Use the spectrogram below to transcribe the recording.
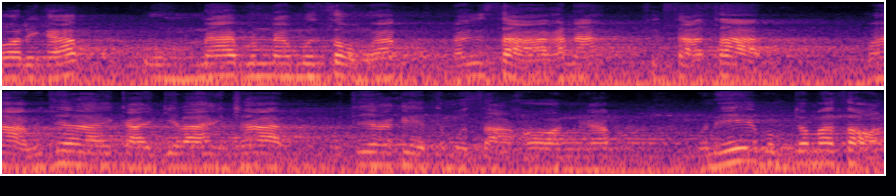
สวัสดีครับ ผมนายบุญนำบุญสมครับ นักศึกษาคณะศึกษาศาสตร์ มหาวิทยาลัยการกีฬาแห่งชาติ วิทยาเขตสมุทรสาครครับ วันนี้ผมจะมาสอน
